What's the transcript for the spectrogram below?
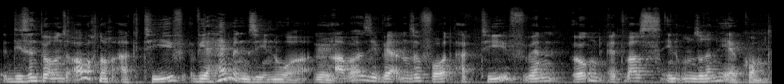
die sind bei uns auch noch aktiv. Wir hemmen sie nur, mhm. aber sie werden sofort aktiv, wenn irgendetwas in unsere Nähe kommt.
